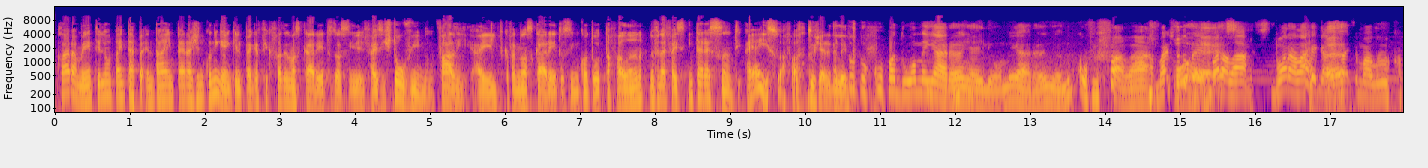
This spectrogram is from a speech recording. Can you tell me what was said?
claramente ele não tá, não tá interagindo com ninguém, que ele pega e fica fazendo umas caretas assim, ele faz, estou ouvindo, fale. Aí ele fica fazendo umas caretas assim, enquanto o outro tá falando, no final ele faz, interessante. Aí é isso, a fala do Jared Leto. Tudo culpa do Homem-Aranha, ele, Homem-Aranha, eu nunca ouvi falar. Mas tudo Porra, bem, é bora essa? lá. Bora lá arregaçar esse maluco.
